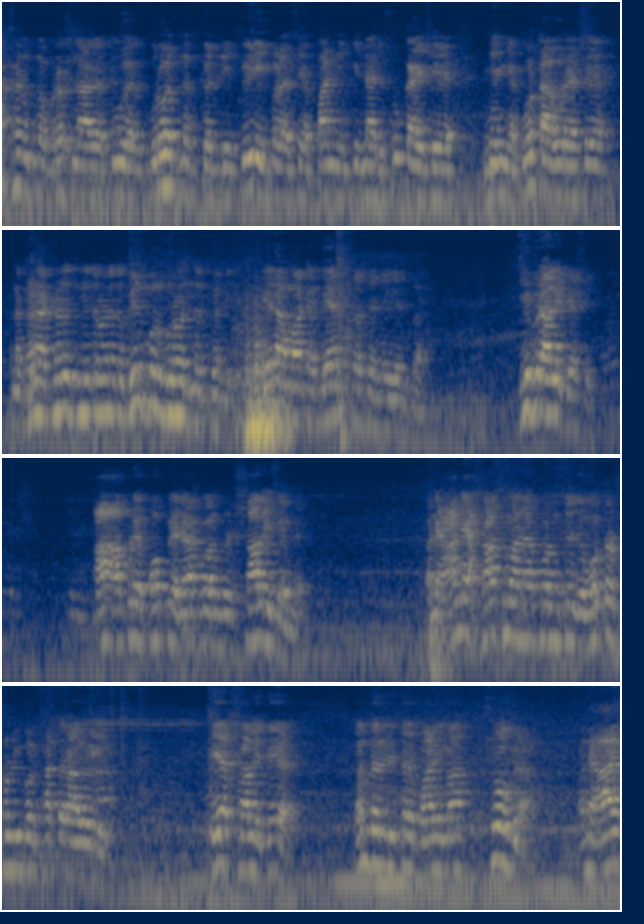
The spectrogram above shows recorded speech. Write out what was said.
ખેડૂત ને પ્રશ્ન આવે, તુવેર ગ્રોથ નથી કરતી, પીળી પડે છે, પાનની કિનારી સુકાય છે ગોટા વરે છે. અને ઘણા ખેડૂત મિત્રોને તો બિલકુલ ગ્રોથ નથી કરતી. એના માટે બેસ્ટ થશે જયેશભાઈ. જીબ્રાલિક આ આપણે પપ્પે નાખવાનું છે સાલી છે અને આને હાથમાં નાખવાનું છે જે વોટર સોલ્યુબલ ખાતર આવે એ. સાલી તેર પંદર લીટર પાણીમાં સો ગ્રામ. અને આ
